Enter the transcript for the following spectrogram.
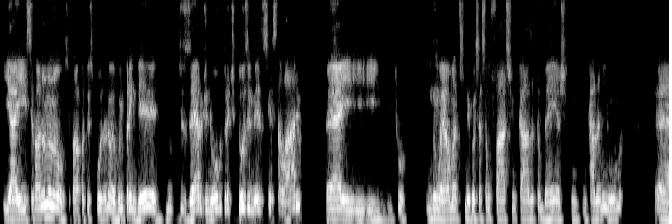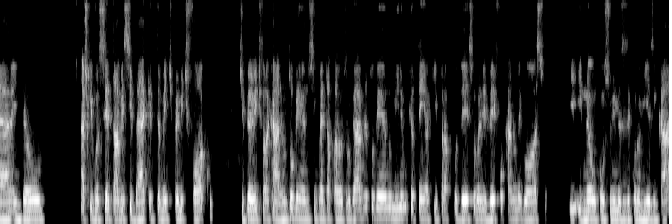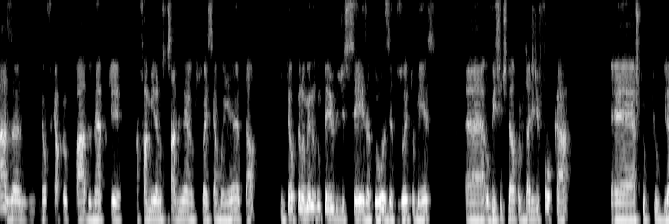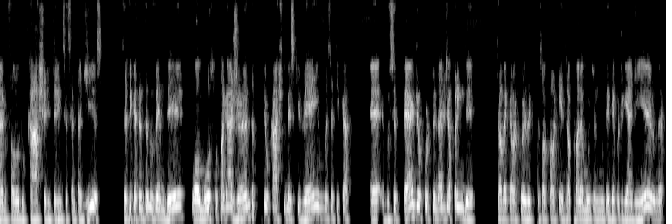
E aí você fala, não, não, não. Você fala para tua esposa, não, eu vou empreender de zero de novo durante 12 meses sem salário. É, e, e, tipo, não é uma negociação fácil em casa também, acho que em, casa nenhuma. É, então, acho que você tava esse back também te permite foco, te permite falar, cara, não estou ganhando 50 para outro lugar, mas eu estou ganhando o mínimo que eu tenho aqui para poder sobreviver e focar no negócio e, e, não consumir minhas economias em casa, não ficar preocupado, né, porque a família não sabe né, o que vai ser amanhã e tal. Então, pelo menos no período de 6 a 12, a 18 meses, uh, o VC te dá a oportunidade de focar. É, acho que o que o Guilherme falou do caixa de 30, 60 dias, você fica tentando vender o almoço para pagar a janta, porque o caixa do mês que vem, você fica, é, você perde a oportunidade de aprender. Sabe aquela coisa que o pessoal fala que quem trabalha muito não tem tempo de ganhar dinheiro, né?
